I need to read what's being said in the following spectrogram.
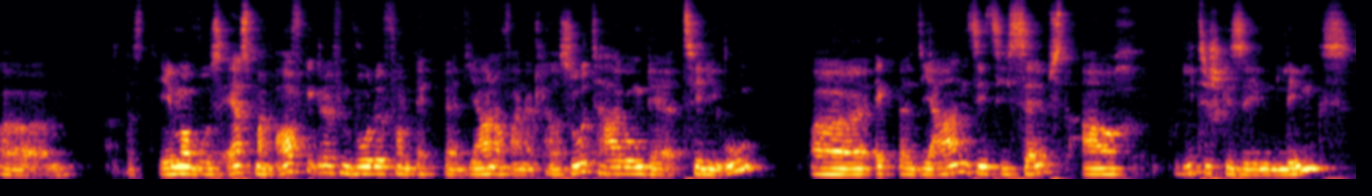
ähm, also das Thema, wo es erstmal aufgegriffen wurde von Eckbert Jahn auf einer Klausurtagung der CDU. Äh, Eckbert Jahn sieht sich selbst auch politisch gesehen links.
